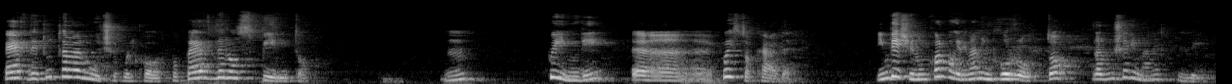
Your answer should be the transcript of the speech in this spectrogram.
Perde tutta la luce quel corpo, perde lo spirito. Mm? Quindi eh, questo accade. Invece in un corpo che rimane incorrotto, la luce rimane lì.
